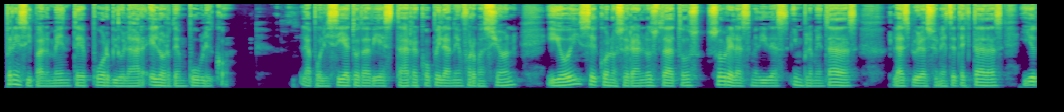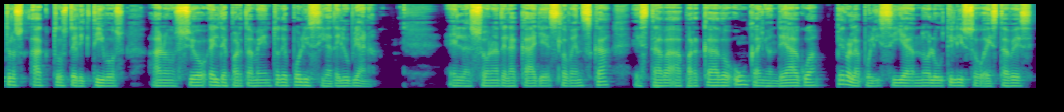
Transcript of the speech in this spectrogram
principalmente por violar el orden público. La policía todavía está recopilando información y hoy se conocerán los datos sobre las medidas implementadas, las violaciones detectadas y otros actos delictivos, anunció el Departamento de Policía de Ljubljana. En la zona de la calle Slovenska estaba aparcado un cañón de agua, pero la policía no lo utilizó esta vez.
